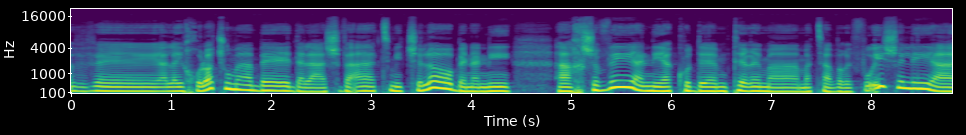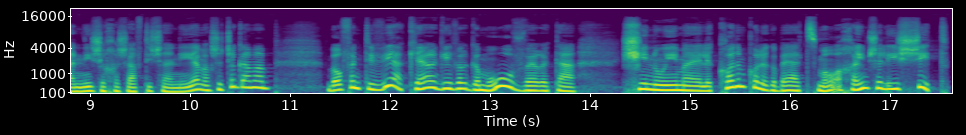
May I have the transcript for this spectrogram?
ועל היכולות שהוא מאבד, על ההשוואה העצמית שלו בין אני העכשווי, אני הקודם טרם המצב הרפואי שלי, האני שחשבתי שאני אהיה, ואני חושבת שגם באופן טבעי, ה-caregiver גם הוא עובר את ה... השינויים האלה, קודם כל לגבי עצמו, החיים שלי אישית,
